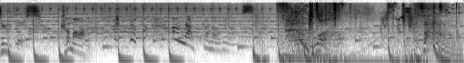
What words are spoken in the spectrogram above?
Do this. Come on. I'm not gonna lose. Round one. Fight.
